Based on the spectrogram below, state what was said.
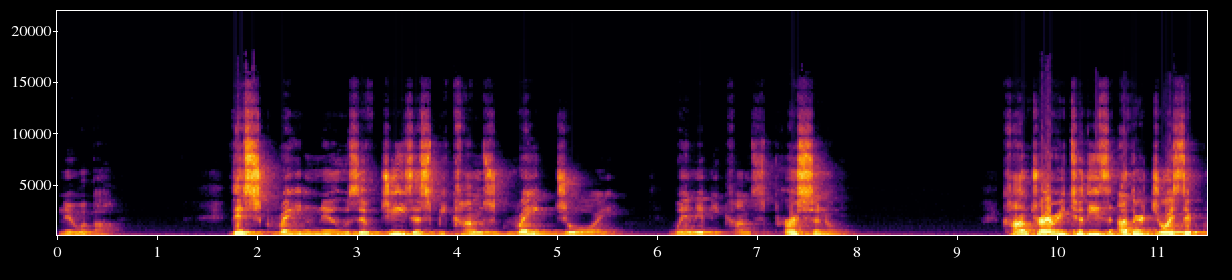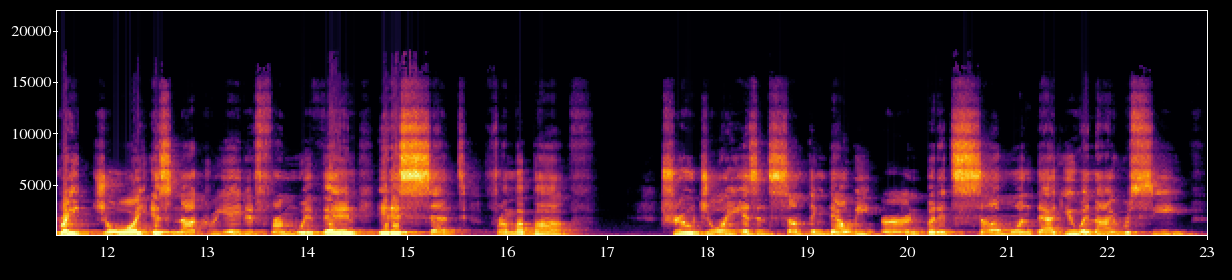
knew about. This great news of Jesus becomes great joy when it becomes personal. Contrary to these other joys, the great joy is not created from within, it is sent from above. True joy isn't something that we earn, but it's someone that you and I receive.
